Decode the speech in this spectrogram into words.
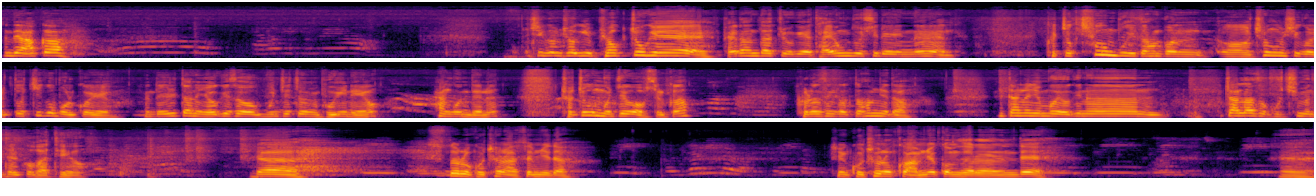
근데 아까 지금 저기 벽 쪽에 베란다 쪽에 다용도실에 있는 그쪽 추운 부위도 한번 어, 청음식을 또 찍어 볼 거예요. 근데 일단은 여기서 문제점이 보이네요. 한 군데는 저쪽은 문제가 없을까? 그런 생각도 합니다. 일단은 뭐 여기는 잘라서 고치면 될 것 같아요. 자, 수도를 고쳐놨습니다. 지금 고쳐놓고 압력 검사를 하는데 에,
